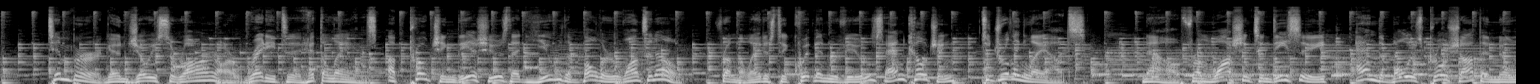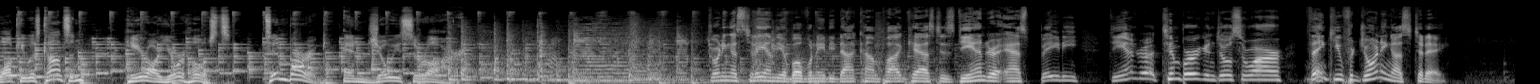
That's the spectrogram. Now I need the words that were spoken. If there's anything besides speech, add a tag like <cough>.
Tim Berg and Joey Serrar are ready to hit the lanes, approaching the issues that you, the bowler, want to know. From the latest equipment reviews and coaching to drilling layouts. Now, from Washington, D.C., and the Bowlers Pro Shop in Milwaukee, Wisconsin, here are your hosts, Tim Berg and Joey Serrar. Joining us today on the Above180.com podcast is Diandra Asbaty. Diandra, Tim Berg, and Joe Serrar, thank you for joining us today.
